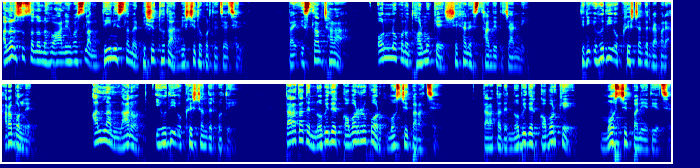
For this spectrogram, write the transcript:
আল্লাহ রসুল্লাহ আলী আসলাম দিন ইসলামের বিশুদ্ধতা নিশ্চিত করতে চেয়েছেন। তাই ইসলাম ছাড়া অন্য কোনো ধর্মকে সেখানে স্থান দিতে চাননি। তিনি ইহুদি ও খ্রিস্টানদের ব্যাপারে আরও বললেন আল্লাহ লানত ইহুদি ও খ্রিস্টানদের প্রতি। তারা তাদের নবীদের কবরের ওপর মসজিদ বানাচ্ছে। তারা তাদের নবীদের কবরকে মসজিদ বানিয়ে দিয়েছে।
